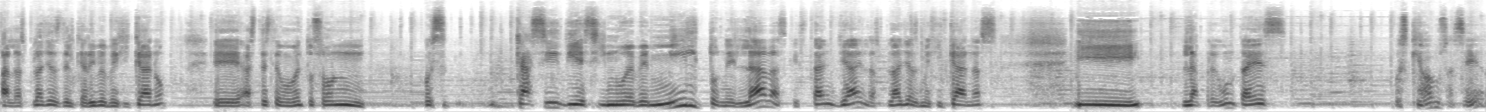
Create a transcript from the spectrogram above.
a las playas del Caribe mexicano. Eh, hasta este momento son pues casi 19 mil toneladas que están ya en las playas mexicanas. Y la pregunta es, pues, ¿qué vamos a hacer?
